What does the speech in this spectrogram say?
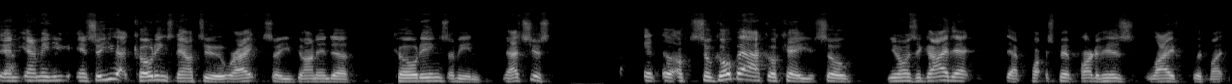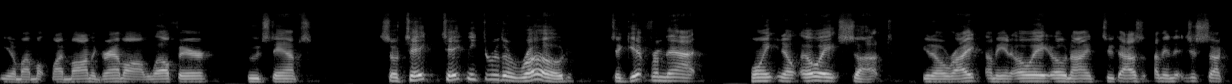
And I mean, you and so you got coatings now too, right? So you've gone into coatings. I mean, that's just. It, uh, so go back. Okay, so you know, as a guy that that par- spent part of his life with my, you know, my my mom and grandma on welfare, food stamps. So take take me through the road to get from that point. You know, 08 sucked. You know, right? I mean, 08, 09, 2000. I mean, it just sucked.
